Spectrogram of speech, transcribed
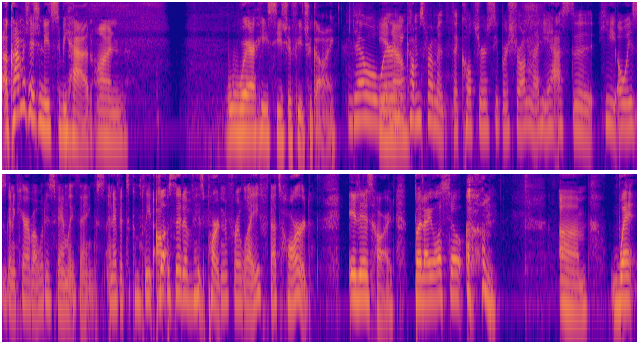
a conversation needs to be had on where he sees your future going. Yeah, well, where know? he comes from, the culture is super strong that he has to, he always is going to care about what his family thinks. And if it's a complete opposite of his partner for life, that's hard. It is hard, but I also um when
